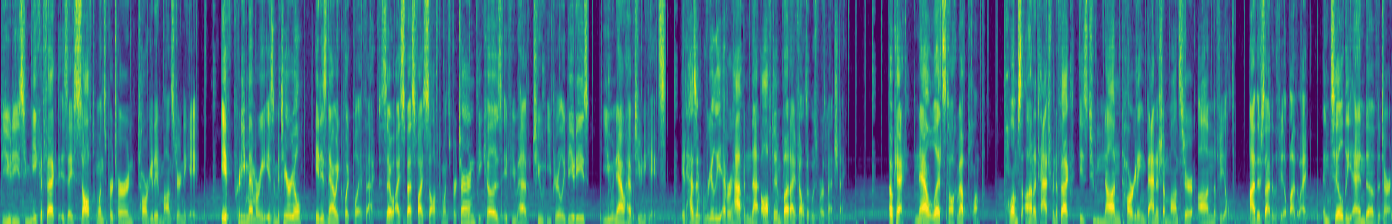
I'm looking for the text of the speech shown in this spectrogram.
Beauty's unique effect is a soft once per turn targeted monster negate. If Pretty Memory is a material, it is now a quick play effect. So I specify soft once per turn because if you have two E Purely Beauties, you now have two negates. It hasn't really ever happened that often, but I felt it was worth mentioning. Okay, now let's talk about Plump. Plump's on attachment effect is to non-targeting banish a monster on the field, either side of the field by the way, until the end of the turn.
